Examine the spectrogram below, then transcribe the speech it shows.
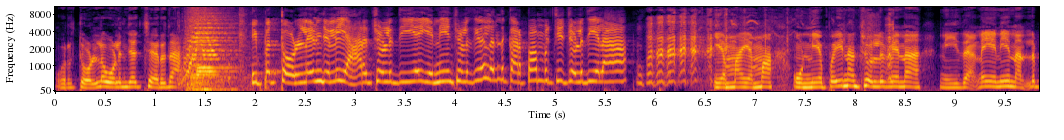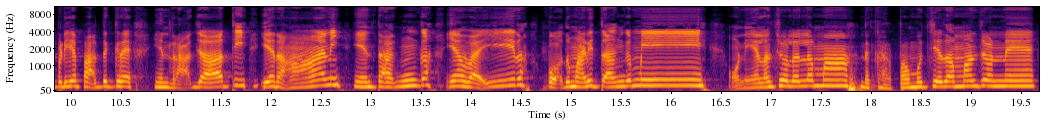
ஒரு தொல்லை ஒளிஞ்சா சரிதான். இப்ப தொல்லைன்னு சொல்லி யாரை சொல்லுதியே? என்னையும் சொல்லுதியா? இல்ல இந்த சொல்லுதியலா? எம்மா எம்மா உன்னைய போய் நான் சொல்லுவேனா? நீ தானே என்னைய நல்லபடியா பாத்துக்கிற. என் ராஜாத்தி என் ராணி என் தங்கம் என் வயிறு போதுமாடி தங்கமே. உன்னையெல்லாம் சொல்லலம்மா. இந்த கரப்பாம்பூச்சியை தான்மா சொன்னேன்.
